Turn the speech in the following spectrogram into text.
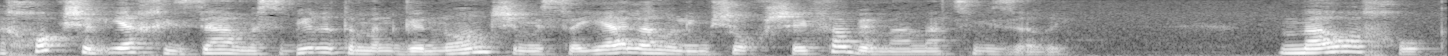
החוק של אי אחיזה מסביר את המנגנון שמסייע לנו למשוך שפע במאמץ מזערי. מהו החוק?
